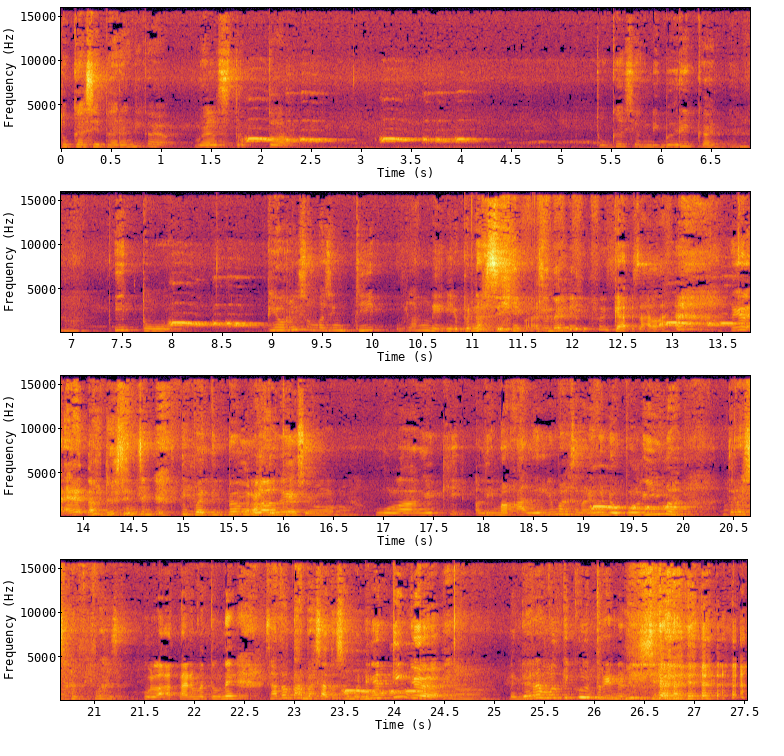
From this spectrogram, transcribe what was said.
Tugasnya bareng iki kayak well struktur. Tugas yang diberikan. Itu purely sangka sing diulang nih. Ya bener sih maksudnya gak salah. Kan ada tau dosen sing tiba-tiba ngulangi ngulangi ki lima kali lima sama dengan dua puluh lima. Terus nanti pas ulangan metune satu tambah satu sama dengan tiga. Negara multikultur Indonesia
